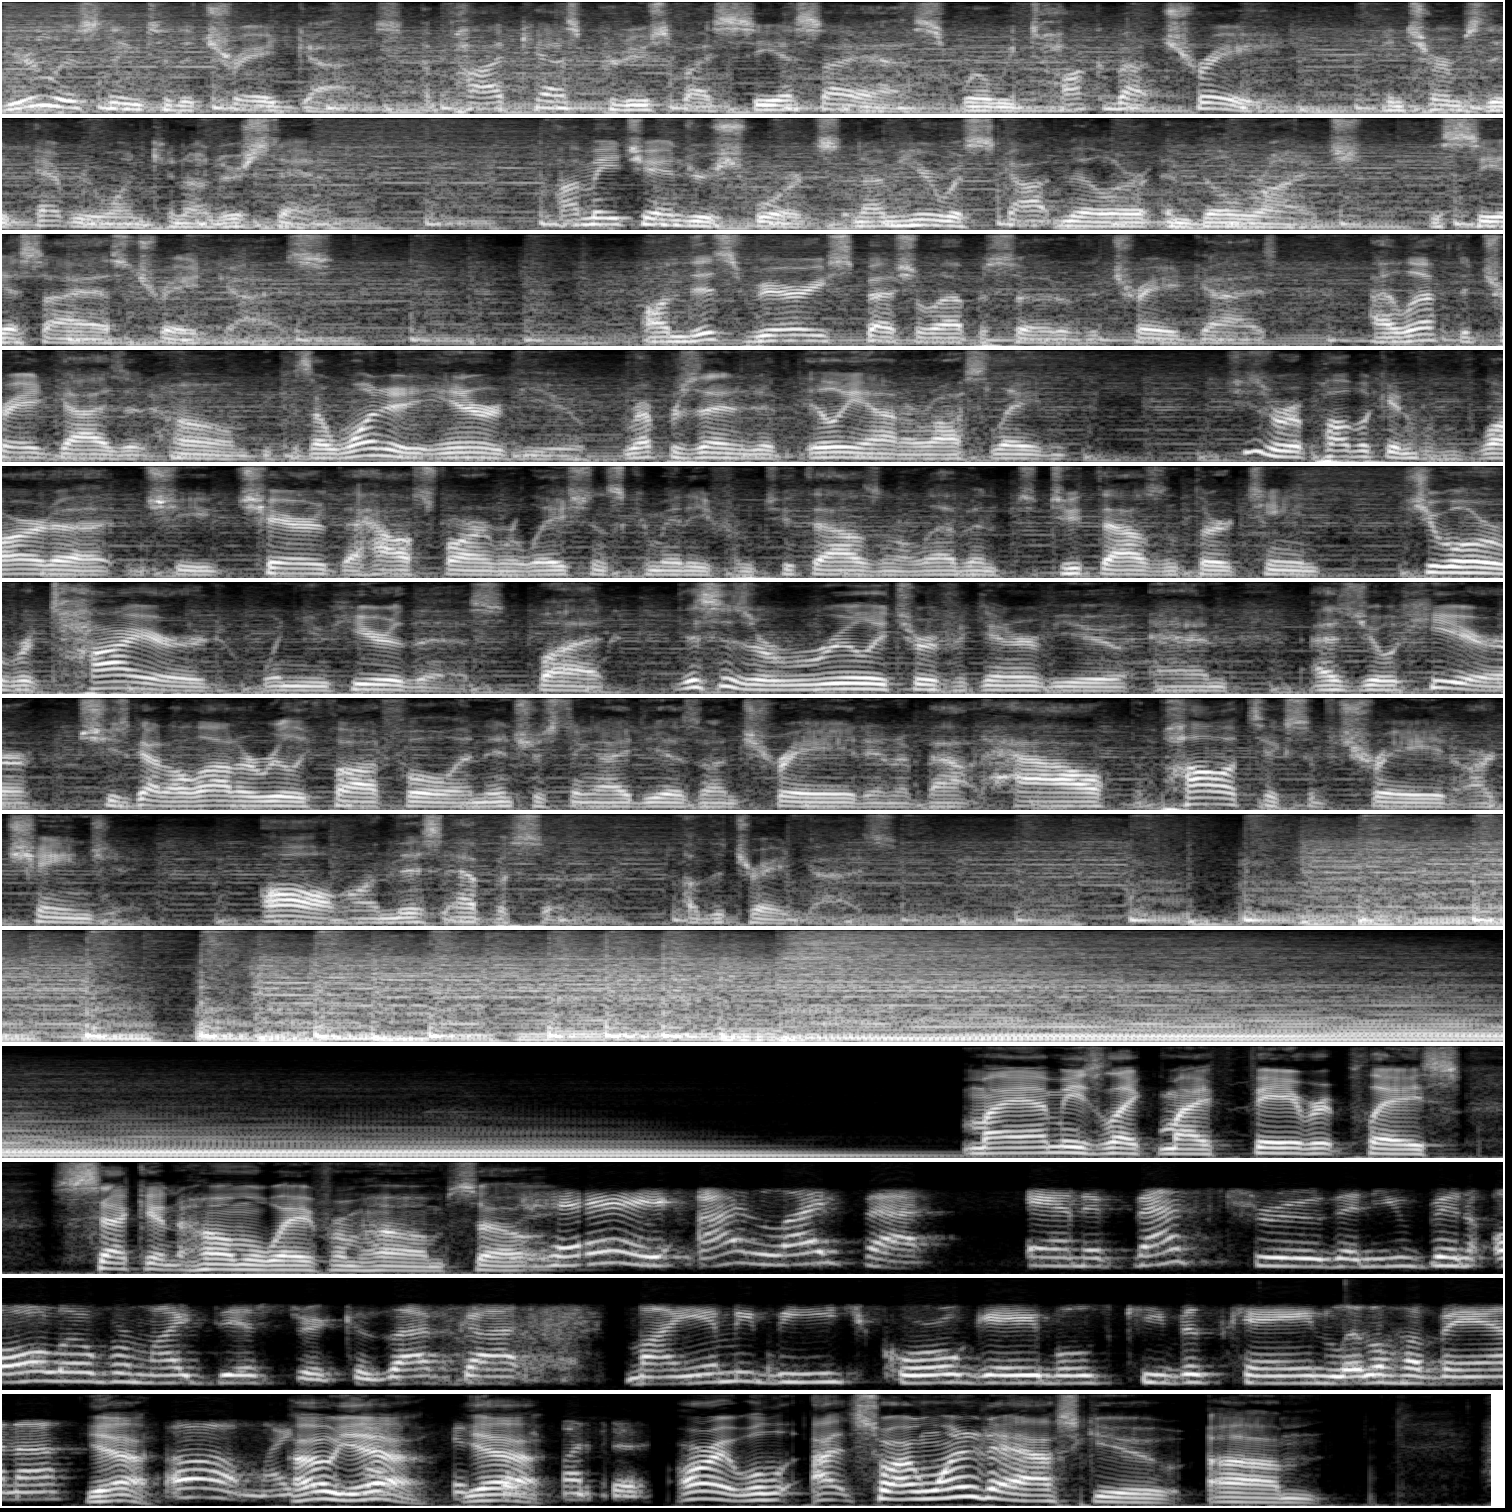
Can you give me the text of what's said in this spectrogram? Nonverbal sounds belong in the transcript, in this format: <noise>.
You're listening to The Trade Guys, a podcast produced by CSIS where we talk about trade in terms that everyone can understand. I'm H. Andrew Schwartz, and I'm here with Scott Miller and Bill Reinsch, the CSIS Trade Guys. On this very special episode of The Trade Guys, I left the Trade Guys at home because I wanted to interview Representative Ileana Ros-Lehtinen. She's a Republican from Florida, and she chaired the House Foreign Relations Committee from 2011 to 2013. She will have retired when you hear this, but this is a really terrific interview. And as you'll hear, she's got a lot of really thoughtful and interesting ideas on trade and about how the politics of trade are changing, all on this episode of The Trade Guys. Miami's like my favorite place, second home away from home. So hey, I like that. And if that's true, then you've been all over my district because I've got Miami Beach, Coral Gables, Key Biscayne, Little Havana. Yeah. Oh my. Oh yeah, yeah. All right. Well, I, so I wanted to ask you, um,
